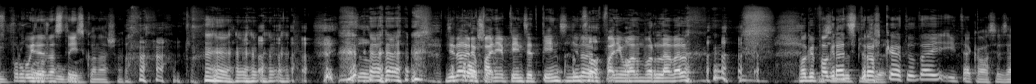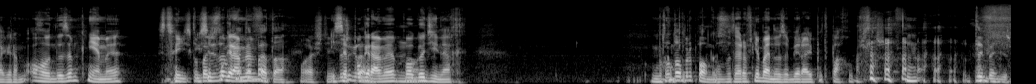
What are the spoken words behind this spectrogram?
wiem, pójdę na stoisko nasze. To- Dzień dobry, panie 505, dzień dobry, No. panie One More Level. Mogę pograć troszkę tutaj i tak o, się zagram. O, no zamkniemy stoisko To i sobie pogramy, beta, właśnie. i sobie pogramy po No. godzinach. Bo To dobry pomysł. Komputerów nie będą zabierali pod pachu. Ty będziesz.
